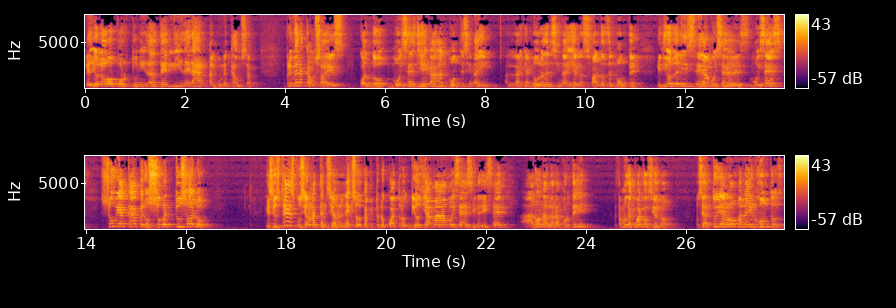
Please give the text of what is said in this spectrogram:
le dio la oportunidad de liderar alguna causa. La primera causa es cuando Moisés llega al monte Sinaí, a la llanura del Sinaí, a las faldas del monte, y Dios le dice a Moisés, Moisés, sube acá, pero sube tú solo. Y si ustedes pusieron atención en Éxodo capítulo 4, Dios llama a Moisés y le dice, Aarón hablará por ti. ¿Estamos de acuerdo, sí o no? O sea, tú y Aarón van a ir juntos.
